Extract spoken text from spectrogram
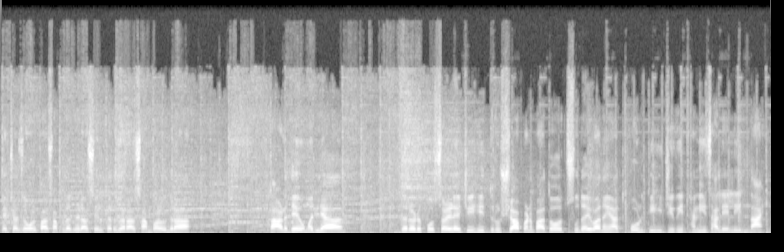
त्याच्या जवळपास आपलं घर असेल तर जरा सांभाळून राहा. ताडदेवमधल्या दरड कोसळल्याची ही दृश्य आपण पाहतो सुदैवाने यात कोणतीही जीवितहानी झालेली नाही.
